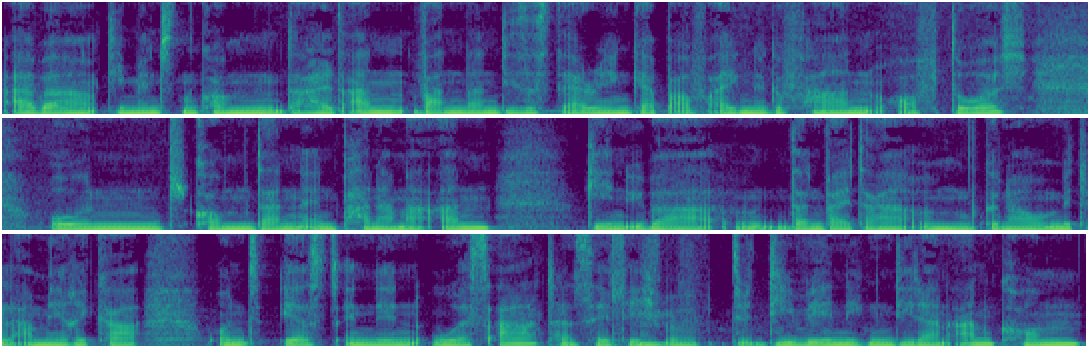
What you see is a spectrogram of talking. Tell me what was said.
Aber die Menschen kommen da halt an, wandern dieses Darien Gap auf eigene Gefahren oft durch und kommen dann in Panama an, gehen über ähm, dann weiter ähm, genau Mittelamerika und erst in den USA tatsächlich mhm. die wenigen, die dann ankommen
